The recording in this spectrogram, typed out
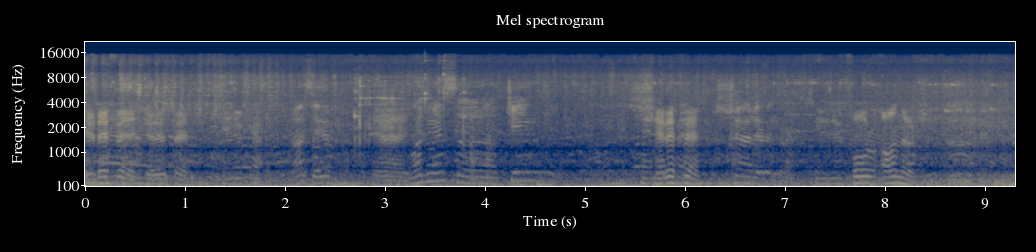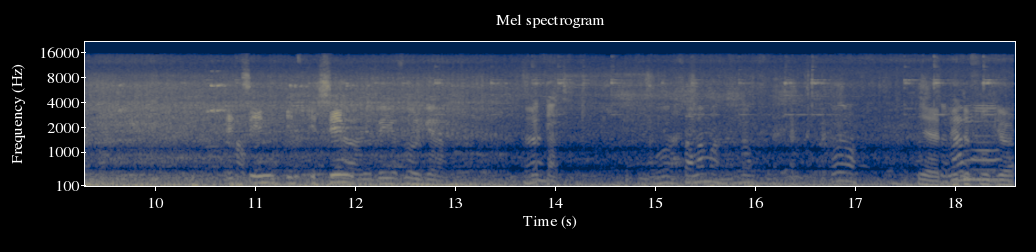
Şerefe, şerefe. Yeah, What means uh, chain? Şerefe. For honor. It's in, it- it's in girl. Yeah, beautiful you.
